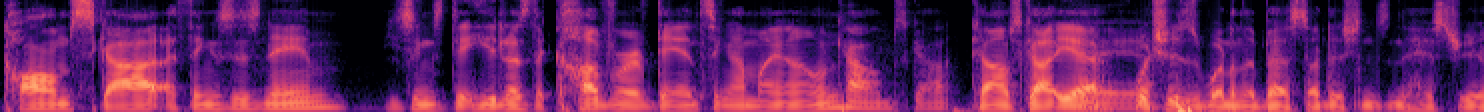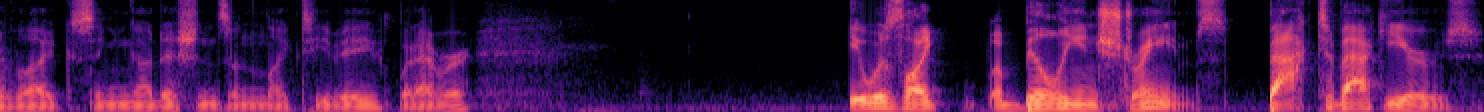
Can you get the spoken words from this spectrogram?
Colin Scott, I think is his name. He sings. He does the cover of "Dancing on My Own." Callum Scott. Colin Scott, yeah, Yeah, yeah, yeah. which is one of the best auditions in the history of like singing auditions on like TV, whatever. It was like a billion streams back to back years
